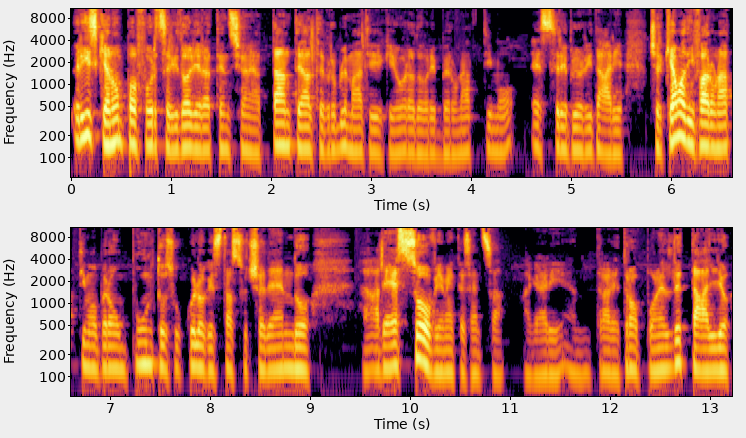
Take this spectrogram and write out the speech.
rischiano un po' forse di togliere attenzione a tante altre problematiche che ora dovrebbero un attimo essere prioritarie. Cerchiamo di fare un attimo però un punto su quello che sta succedendo adesso, ovviamente senza magari entrare troppo nel dettaglio,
